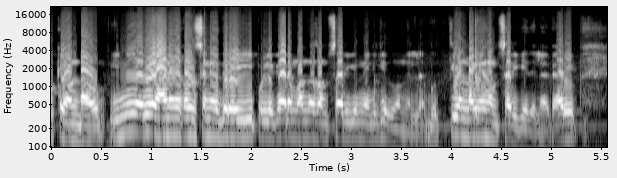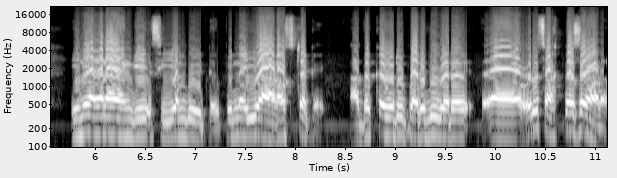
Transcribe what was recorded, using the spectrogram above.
ഒക്കെ ഉണ്ടാവും. ഇനി ഒരു ഹണി റോസിനെതിരെ ഈ പുള്ളിക്കാരൻ വന്ന് സംസാരിക്കുന്ന എനിക്ക് തോന്നുന്നില്ല. ബുദ്ധി ഉണ്ടെങ്കിൽ സംസാരിക്കത്തില്ല. കാര്യം ഇനി അങ്ങനെ ആണെങ്കിൽ സി എം പി ഇട്ട്. പിന്നെ ഈ അറസ്റ്റൊക്കെ അതൊക്കെ ഒരു പരിധി വരെ ഒരു സർക്കസമാണ്.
